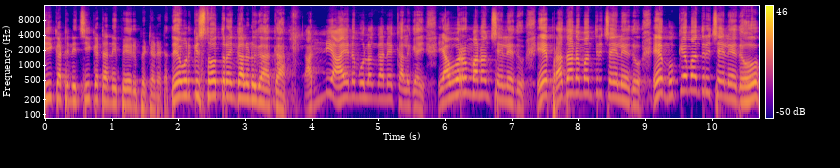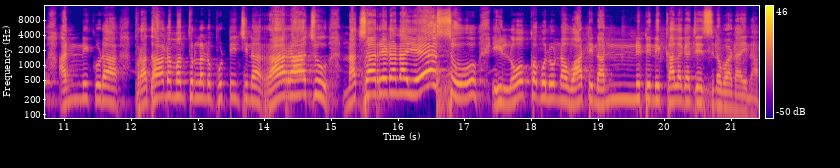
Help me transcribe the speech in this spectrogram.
చీకటిని చీకటని పేరు పెట్టాడట. దేవునికి స్తోత్రం కలునుగాక. అన్ని ఆయన మూలంగానే కలిగాయి. ఎవరు మనం చేయలేదు. ఏ ప్రధానమంత్రి చేయలేదు. ఏ ముఖ్యమంత్రి చేయలేదు. అన్ని కూడా ప్రధానమంత్రులను పుట్టించిన రారాజు నచ్చరెడన యేసు ఈ లోకములున్న వాటిని అన్నిటినీ కలగజేసిన వాడు ఆయన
